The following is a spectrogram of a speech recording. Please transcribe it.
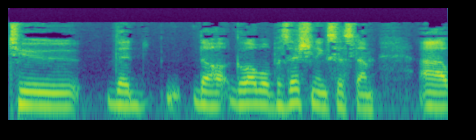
to the the global positioning system, uh,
